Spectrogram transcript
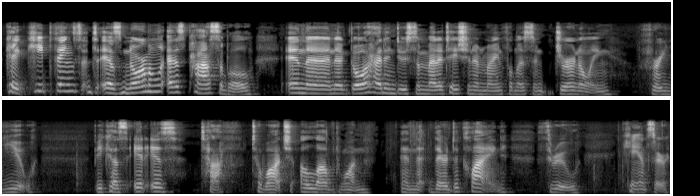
Okay, keep things as normal as possible, and then go ahead and do some meditation and mindfulness and journaling for you because it is tough to watch a loved one and their decline through cancer.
